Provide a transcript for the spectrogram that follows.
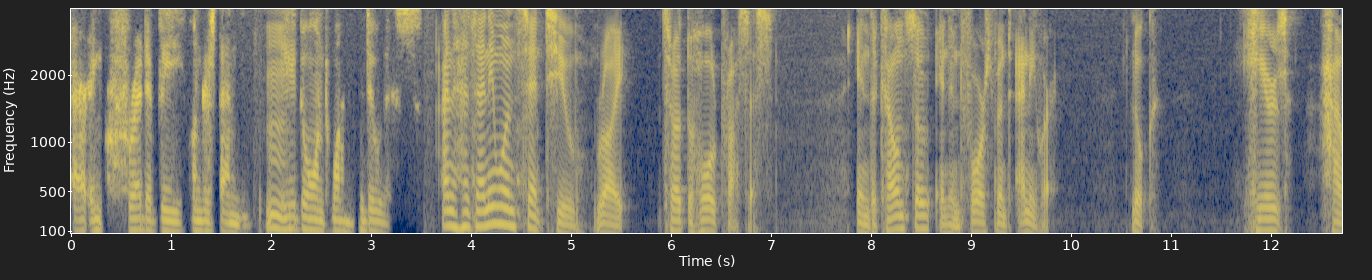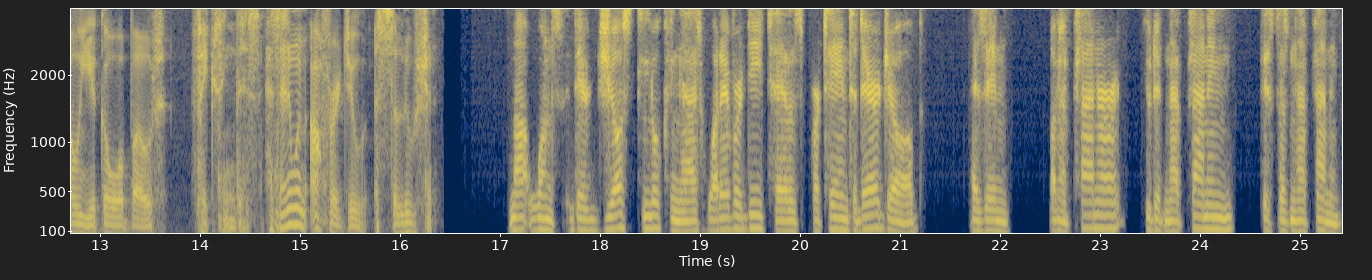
are incredibly understanding. Hmm. They don't want to do this. And has anyone said to you, right, throughout the whole process, in the council, in enforcement, anywhere, look, here's how you go about fixing this? Has anyone offered you a solution? Not once. They're just looking at whatever details pertain to their job, as in, I'm a planner, you didn't have planning, this doesn't have planning.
